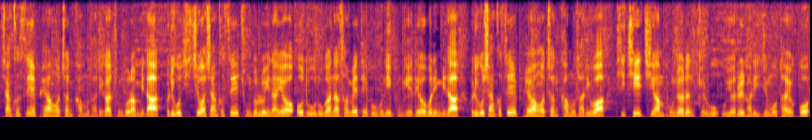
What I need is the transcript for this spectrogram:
샹크스의 폐왕어천 가무사리가 충돌합니다. 그리고 티치와 샹크스의 충돌로 인하여 어두우루가나 섬의 대부분이 붕괴되어 버립니다. 그리고 샹크스의 폐왕어천 가무사리와 티치의 지한 폭렬은 결국 우열을 가리지 못하였고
